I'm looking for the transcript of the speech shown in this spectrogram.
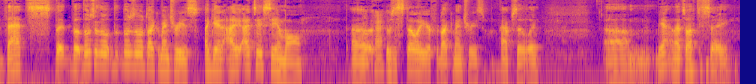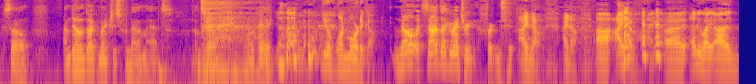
That's the, th those are the, those are the documentaries. Again I I'd say see them all. Uh, Okay. it was a stellar year for documentaries absolutely. Um, yeah and that's all I have to say. So I'm done with documentaries for now Matt. Okay? Okay? You have one more to go. No it's not a documentary for, I know, I know. Uh, I have. Uh, anyway, uh,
